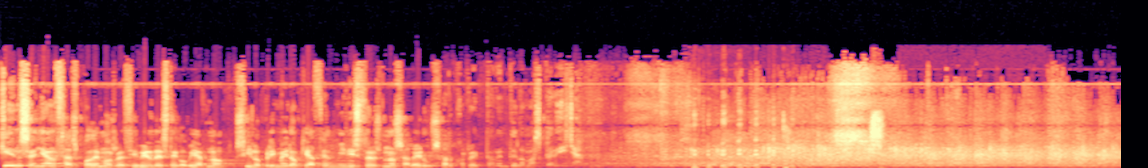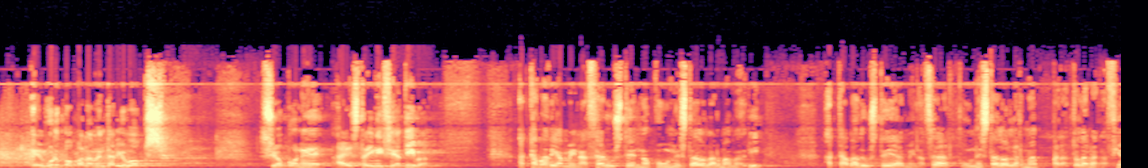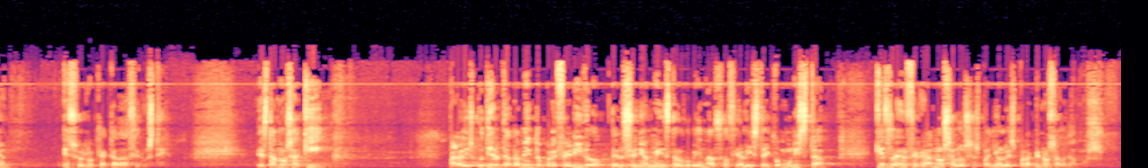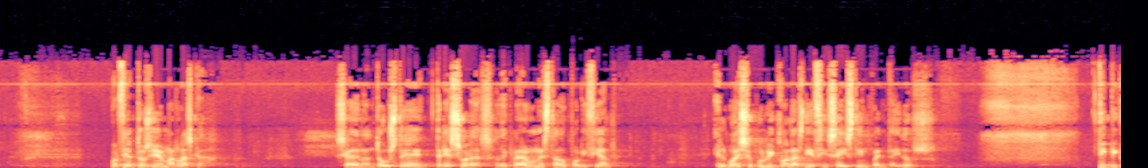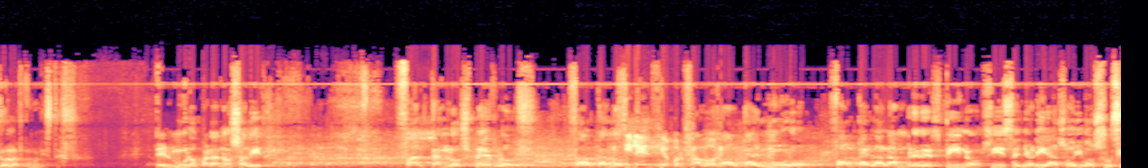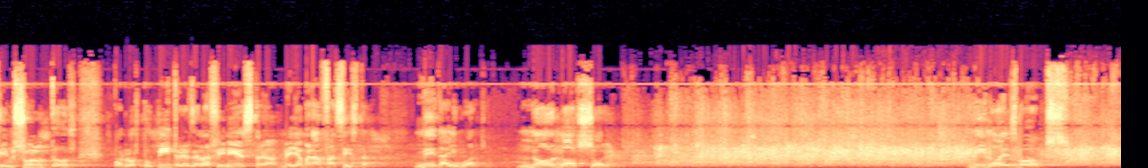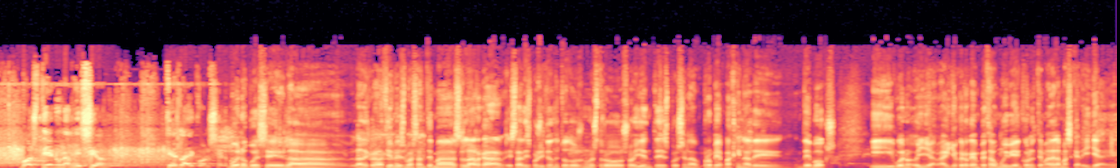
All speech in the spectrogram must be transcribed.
¿Qué enseñanzas podemos recibir de este Gobierno si lo primero que hace el ministro es no saber usar correctamente la mascarilla? El Grupo Parlamentario Vox se opone a esta iniciativa. Acaba de amenazar usted no con un estado de alarma a Madrid, acaba de usted amenazar con un estado de alarma para toda la nación. Eso es lo que acaba de hacer usted. Estamos aquí para discutir el tratamiento preferido del señor ministro del Gobierno socialista y comunista, que es la de encerrarnos a los españoles para que no salgamos. Por cierto, señor Marlasca, se adelantó usted tres horas a declarar un estado policial. El BOE se publicó a las 16.52. Típico de los comunistas. El muro para no salir. Faltan los perros. Faltan los. Silencio, por favor. Falta el muro. Falta el alambre de espino. Sí, señorías, oigo sus insultos por los pupitres de la siniestra. Me llamarán fascista. Me da igual. No lo soy. Ni lo es Vox. Vox tiene una misión es la de conservar. Bueno, pues eh, la, declaración es bastante más larga, está a disposición de todos nuestros oyentes pues en la propia página de, de Vox. Y bueno, oye, yo creo que ha empezado muy bien con el tema de la mascarilla, ¿eh?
